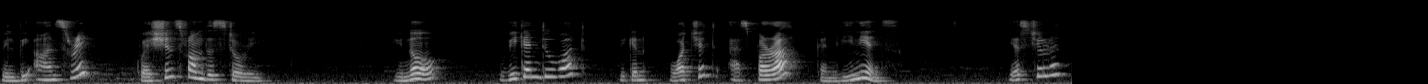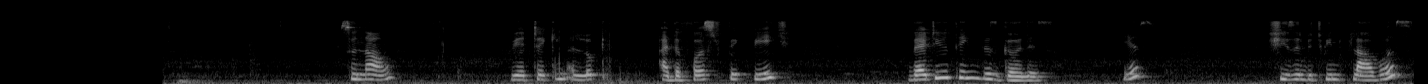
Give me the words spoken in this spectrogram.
we'll be answering questions from the story. You know, we can do what? We can watch it as per our convenience. Yes, children? So now we are taking a look at the first page. Where do you think this girl is? Yes? She's in between flowers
